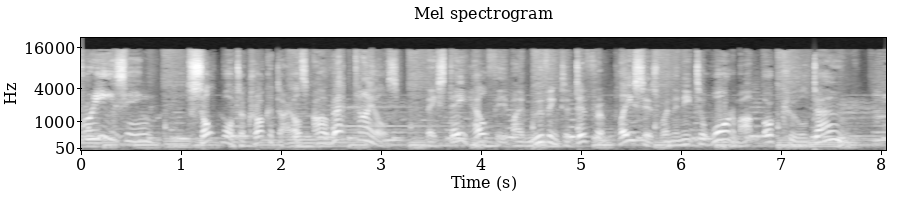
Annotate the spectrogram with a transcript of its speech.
freezing. Saltwater crocodiles are reptiles. They stay healthy by moving to different places when they need to warm up or cool down.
